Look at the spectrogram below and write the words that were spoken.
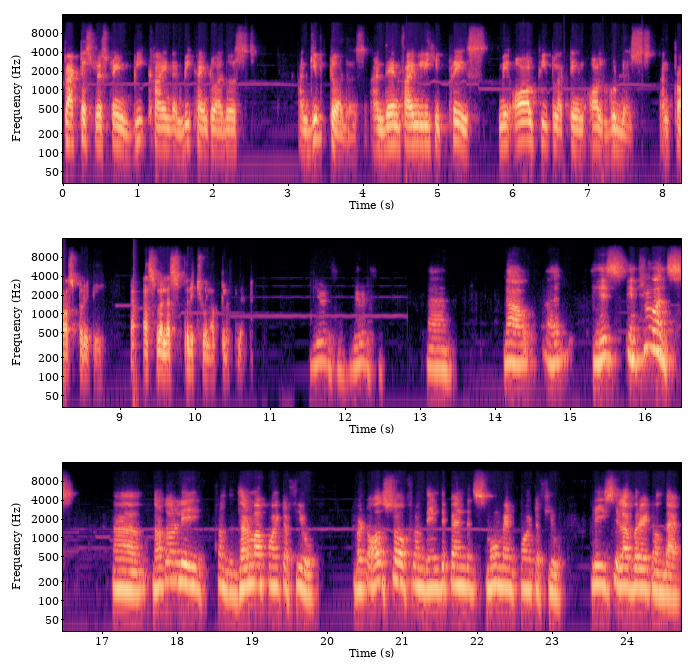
practice restraint be kind and be kind to others and give to others and then finally he prays may all people attain all goodness and prosperity as well as spiritual upliftment Beautiful, beautiful. Uh, now, uh, his influence, uh, not only from the Dharma point of view, but also from the independence movement point of view. Please elaborate on that.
